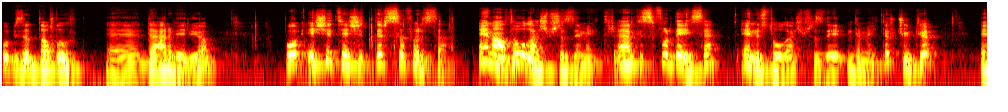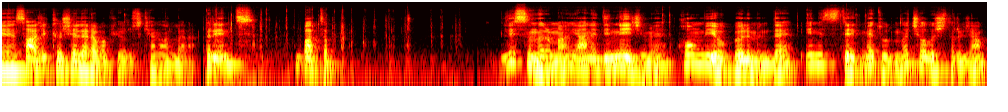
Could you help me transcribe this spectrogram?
Bu bize double e, değer veriyor. Bu eşit eşittir 0 ise en alta ulaşmışız demektir. Eğer ki 0 değilse en üste ulaşmışız de demektir. Çünkü Ee, sadece köşelere bakıyoruz, kenarlara. Print bottom. Listener'ımı yani dinleyicimi HomeView bölümünde initState metodunda çalıştıracağım.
